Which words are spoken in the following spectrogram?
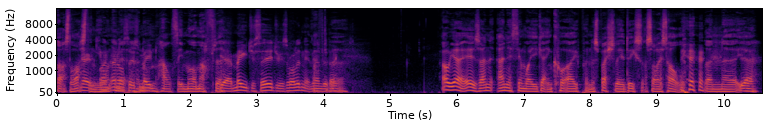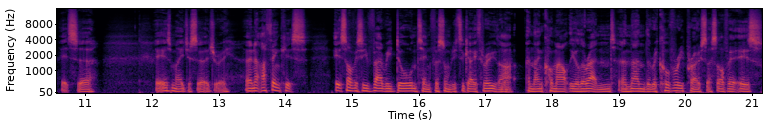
that's the last Yeah, thing you and- want. and also it's An made- unhealthy mum after. Yeah, major surgery as well, isn't it? At the end of the day. birth. Oh yeah, it is. Any, anything where you're getting cut open, especially a decent sized hole, then uh, yeah, Yeah. it's uh, it is major surgery, and I think it's it's obviously very daunting for somebody to go through that and then come out the other end, and then the recovery process of it is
